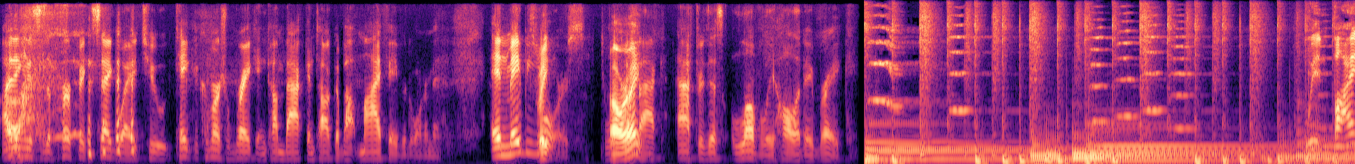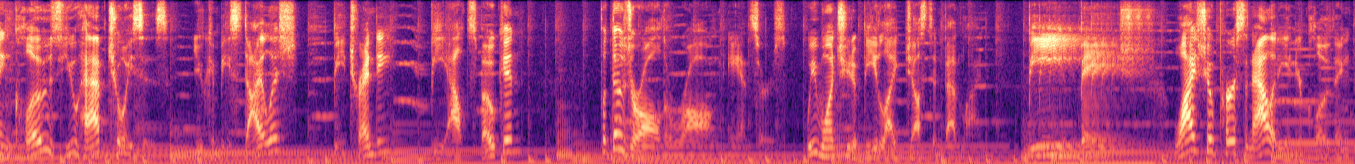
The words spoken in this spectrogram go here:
I think this is a perfect segue to take a commercial break and come back and talk about my favorite ornament, and maybe Sweet. yours. We'll All come. Back after this lovely holiday break. When buying clothes, you have choices. You can be stylish, be trendy, be outspoken, but those are all the wrong answers. We want you to be like Justin Benline. Be beige. Why show personality in your clothing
